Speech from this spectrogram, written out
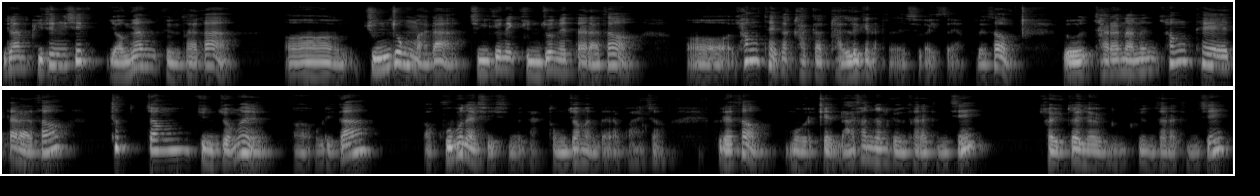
이러한 비생식 영양균사가 어, 균종마다 진균의 균종에 따라서 어, 형태가 각각 다르게 나타날 수가 있어요. 그래서 요 자라나는 형태에 따라서 특정 균종을 어, 우리가 어, 구분할 수 있습니다. 동정한다라고 하죠. 그래서 뭐 이렇게 나선형 균사라든지 결절형 균사라든지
